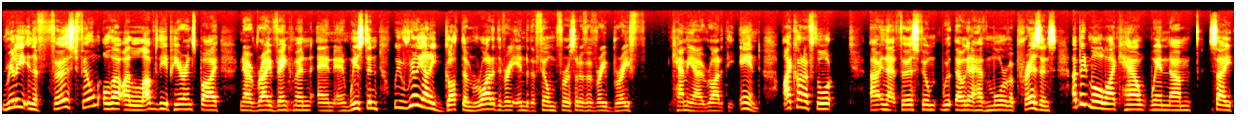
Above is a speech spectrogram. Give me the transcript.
really in the first film, although I loved the appearance by, you know, Ray Venkman and, and Winston, we really only got them right at the very end of the film for a sort of a very brief cameo right at the end. I kind of thought uh, in that first film they were going to have more of a presence, a bit more like how when um, say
